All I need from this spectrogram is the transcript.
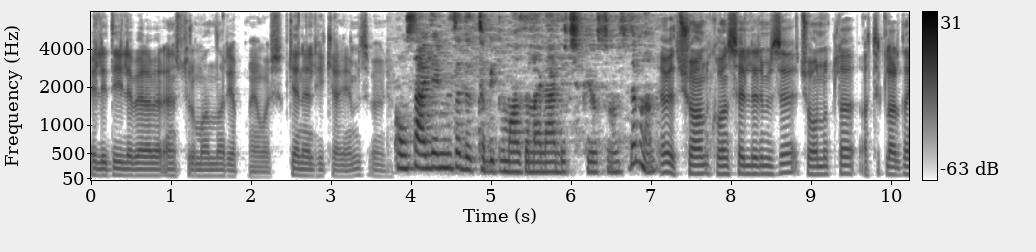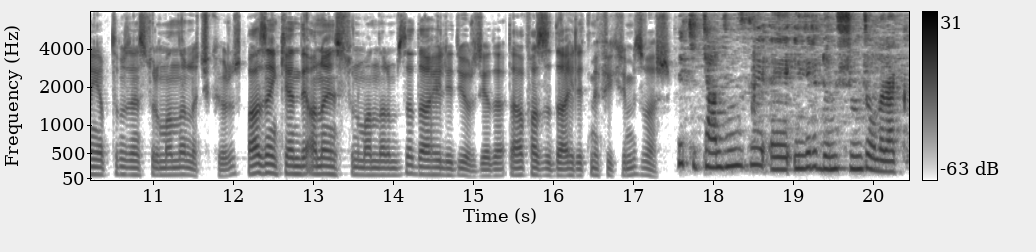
belediye ile beraber enstrümanlar yapmaya başladık. Genel hikayemiz böyle. Konserlerinize de tabii bu malzemelerle çıkıyorsunuz değil mi? Evet şu an konserlerimize çoğunlukla atıklardan yaptığımız enstrümanlarla çıkıyoruz. Bazen kendi ana enstrümanlarımıza dahil ediyoruz ya da daha fazla dahil etme fikrimiz var. Peki kendinizi e, ileri dönüşümcü olarak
